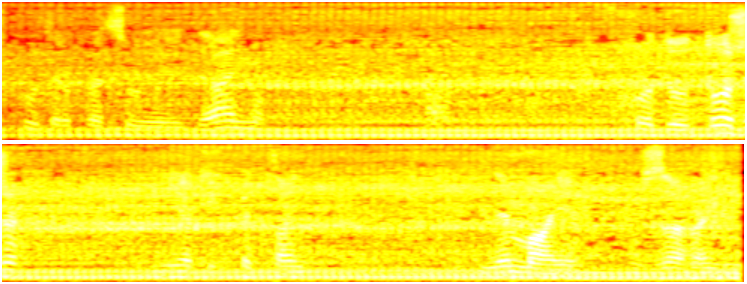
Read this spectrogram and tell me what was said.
Скутер працює ідеально. Ходу теж ніяких питань немає взагалі.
